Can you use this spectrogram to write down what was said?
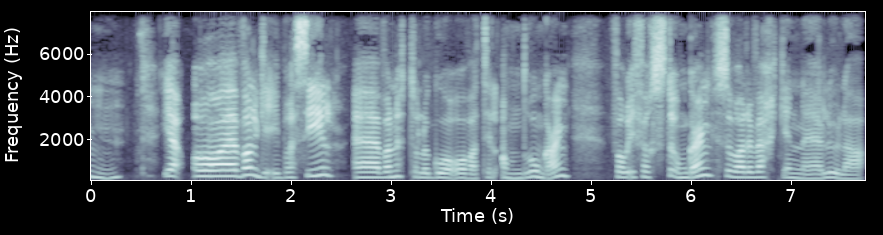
Mm. Ja, og valget i Brasil eh, var nødt til å gå over til andre omgang. For i første omgang så var det verken eh, Lula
